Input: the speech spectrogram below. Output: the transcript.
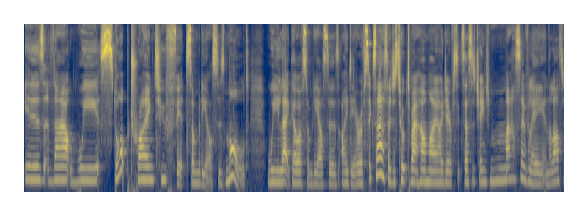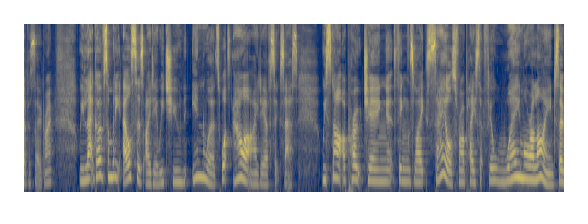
is that we stop trying to fit somebody else's mold. We let go of somebody else's idea of success. I just talked about how my idea of success has changed massively in the last episode, right? We let go of somebody else's idea. We tune inwards. What's our idea of success? We start approaching things like sales from a place that feel way more aligned. So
